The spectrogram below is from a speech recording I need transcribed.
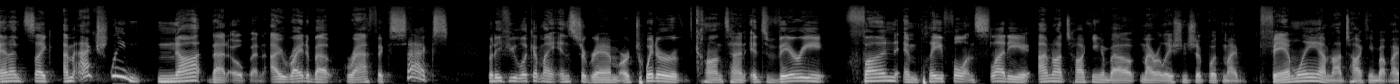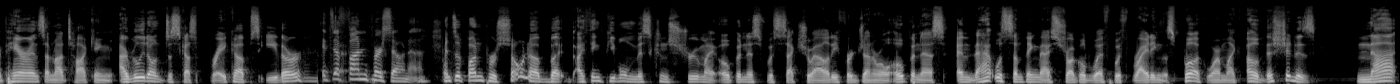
And it's like, I'm actually not that open. I write about graphic sex, but if you look at my Instagram or Twitter content, it's very fun and playful and slutty. I'm not talking about my relationship with my family. I'm not talking about my parents. I'm not talking, I really don't discuss breakups either mm. It's a fun persona. it's a fun persona, but I think people misconstrue my openness with sexuality for general openness. And that was something that I struggled with with writing this book, where I'm like, oh, this shit is not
